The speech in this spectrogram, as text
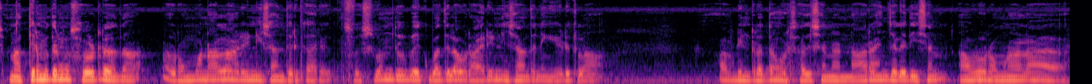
ஸோ நான் திரும்ப திரும்ப சொல்கிறது தான். ரொம்ப நாளாக ஹரி நிஷாந்த் இருக்கார். ஸோ சிவம் துபேக்கு பதிலாக ஒரு ஹரி நிஷாந்தை நீங்கள் எடுக்கலாம். அப்படின்றது தான் ஒரு சஜஷன் அண்ட் நாராயண் ஜெகதீசன் அவரும் ரொம்ப நாளாக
